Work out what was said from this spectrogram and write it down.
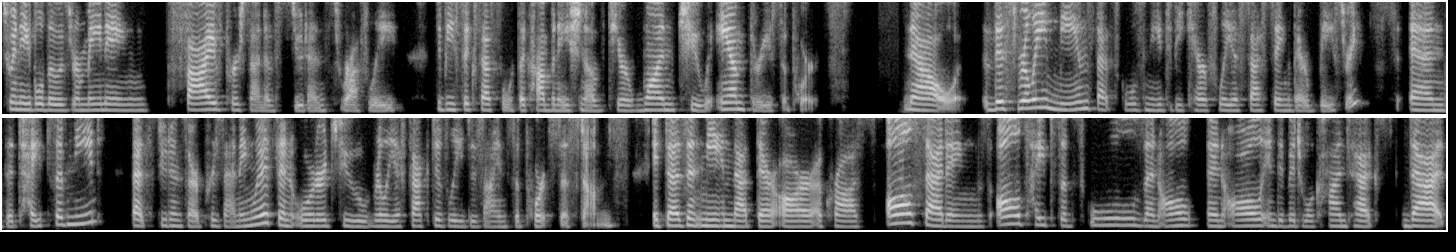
to enable those remaining 5% of students roughly to be successful with a combination of tier one, two, and three supports. Now, this really means that schools need to be carefully assessing their base rates and the types of need that students are presenting with in order to really effectively design support systems it doesn't mean that there are across all settings, all types of schools and all in all individual contexts that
